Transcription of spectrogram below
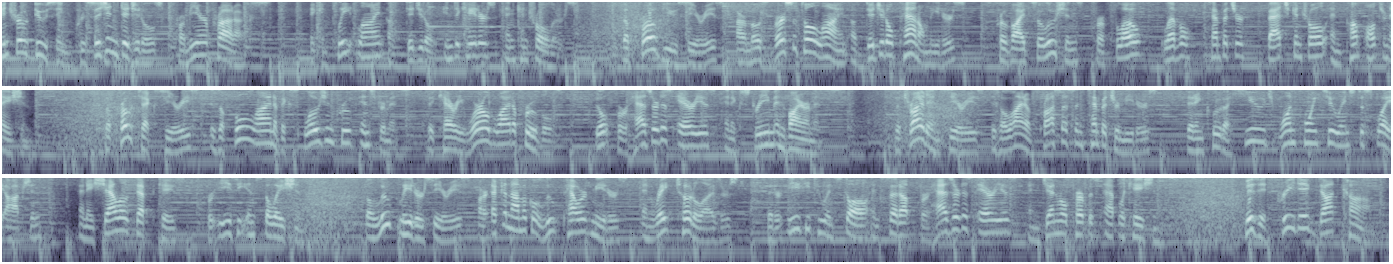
Introducing Precision Digital's premier products, a complete line of digital indicators and controllers. The ProVu series, our most versatile line of digital panel meters, provides solutions for flow, level, temperature, batch control, and pump alternation. The ProtEX series is a full line of explosion-proof instruments that carry worldwide approvals built for hazardous areas and extreme environments. The Trident series is a line of process and temperature meters that include a huge 1.2 inch display option and a shallow depth case for easy installation. The Loop Leader series are economical loop powered meters and rate totalizers that are easy to install and set up for hazardous areas and general purpose applications. Visit predig.com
